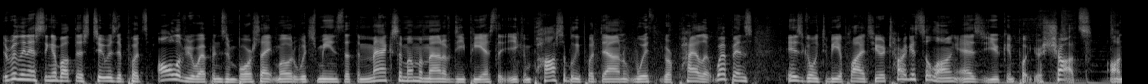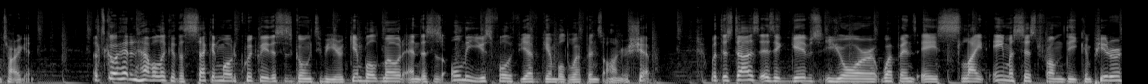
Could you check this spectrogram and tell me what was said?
The really nice thing about this too is it puts all of your weapons in bore sight mode, which means that the maximum amount of DPS that you can possibly put down with your pilot weapons is going to be applied to your target so long as you can put your shots on target. Let's go ahead and have a look at the second mode quickly. This is going to be your gimbaled mode, and this is only useful if you have gimbaled weapons on your ship. What this does is it gives your weapons a slight aim assist from the computer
